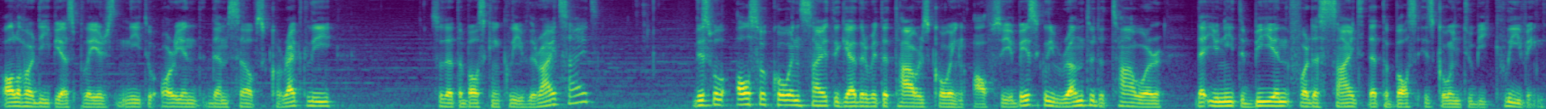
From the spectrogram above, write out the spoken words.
all of our DPS players need to orient themselves correctly so that the boss can cleave the right side. This will also coincide together with the towers going off, so you basically run to the tower that you need to be in for the site that the boss is going to be cleaving.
